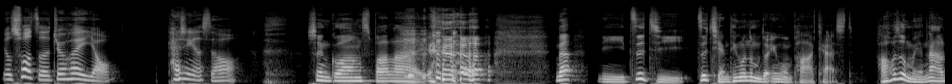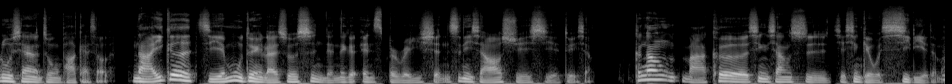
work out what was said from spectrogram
有挫折就会有开心的时候。圣光 Spotlight，那你自己之前听过那么多英文 Podcast？好，或者我们也纳入现在的中文 podcast 好了。哪一个节目对你来说是你的那个 inspiration，是你想要学习的对象？刚刚马克信箱是写信给我系列的嘛？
